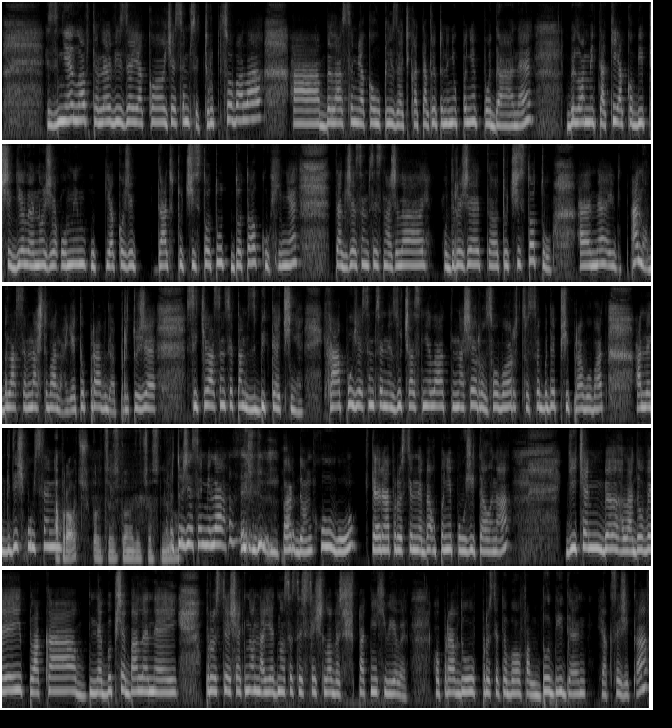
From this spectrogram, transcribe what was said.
znělo v televizi, jako že jsem se trupcovala a byla jsem jako uklizačka, takhle to není úplně podáne. Bylo mi taky jakoby přiděleno, že umím jakože dát tu čistotu do toho kuchyně, takže jsem si snažila udržet eh, tu čistotu. A ne, ano, byla jsem naštvaná, je to pravda, protože cítila jsem se tam zbytečně. Chápu, že jsem se nezúčastnila naše rozhovor, co se bude připravovat, ale když už jsem... A proč? Proč jsi to nezúčastnila? Protože jsem měla, pardon, chůvu, která prostě nebyla úplně použitelná. Dítě byl hladový, plaká, nebyl přebalený, prostě všechno najednou se sešlo ve špatné chvíli. Opravdu prostě to byl fakt blbý den, jak se říká.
